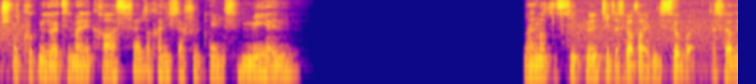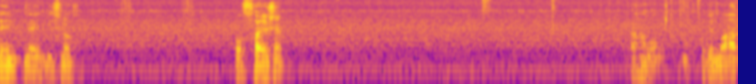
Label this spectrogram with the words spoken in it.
Ich mal gucken, hier jetzt sind meine Grasfelder. Kann ich da schon eins mähen? 997, das wäre eigentlich so weit. Das wäre hinten eigentlich noch. Oh, falsche. Da haben wir. Probieren wir ab.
